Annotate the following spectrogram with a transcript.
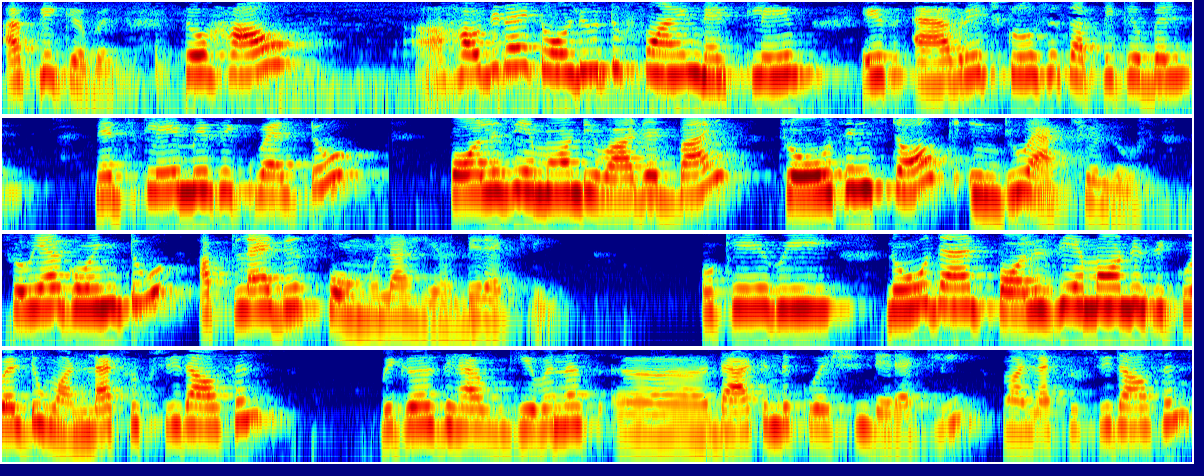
applicable. So how uh, how did I told you to find net claim if average clause is applicable? Net claim is equal to policy amount divided by closing stock into actual loss. So we are going to apply this formula here directly. Okay, we know that policy amount is equal to 1,60,000 because they have given us uh, that in the question directly 1,60,000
